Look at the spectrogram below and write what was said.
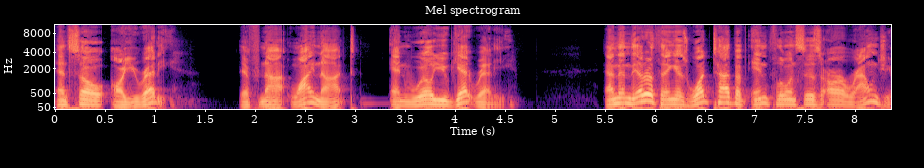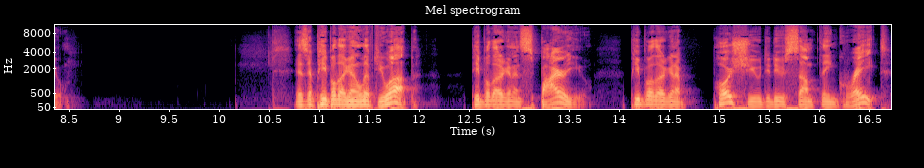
And so, are you ready? If not, why not? And will you get ready? And then the other thing is, what type of influences are around you? Is there people that are going to lift you up? People that are going to inspire you? People that are going to push you to do something great?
